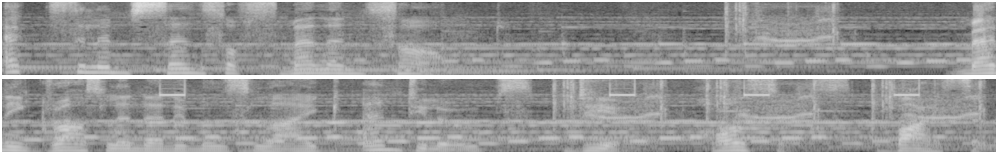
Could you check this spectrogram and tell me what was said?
excellent sense of smell and sound. Many grassland animals like antelopes, deer, horses, bison,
